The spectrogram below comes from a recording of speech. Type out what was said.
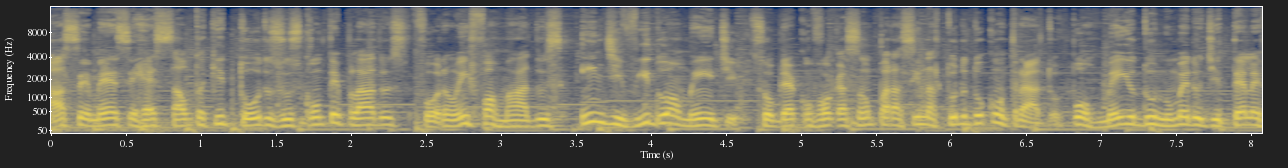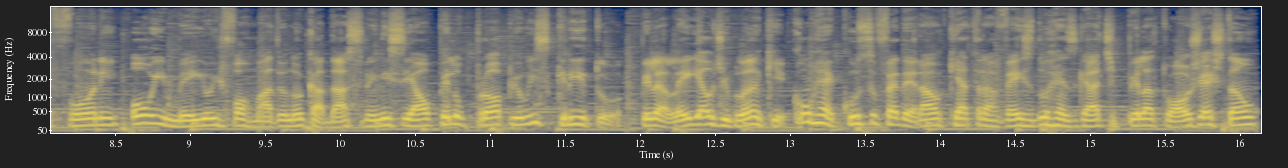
A CMS ressalta que todos os contemplados foram informados individualmente sobre a convocação para assinatura do contrato, por meio do número de telefone ou e-mail informado no cadastro inicial pelo próprio inscrito, pela Lei Aldi Blanc, com recurso federal que, através do resgate pela atual gestão,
